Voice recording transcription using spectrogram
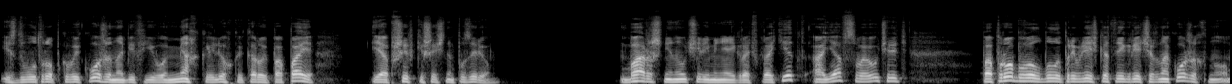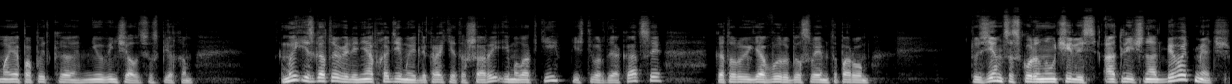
из двуутробковой кожи, набив его мягкой легкой корой папайи и обшив кишечным пузырем. Барышни научили меня играть в крокет, а я, в свою очередь, попробовал было привлечь к этой игре чернокожих, но моя попытка не увенчалась успехом. Мы изготовили необходимые для крокета шары и молотки из твердой акации, которую я вырубил своим топором. Туземцы скоро научились отлично отбивать мяч,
